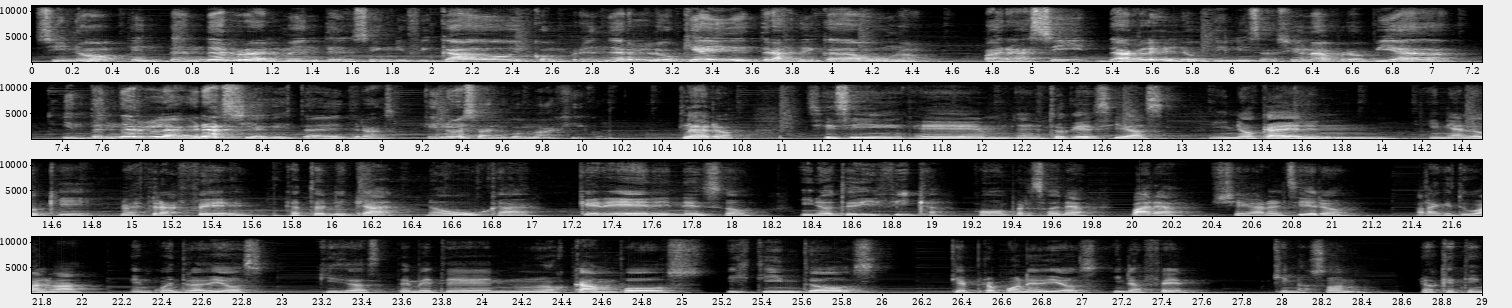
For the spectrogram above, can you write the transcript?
sino entender realmente el significado y comprender lo que hay detrás de cada uno para así darles la utilización apropiada y entender la gracia que está detrás, que no es algo mágico. Claro, sí, sí, eh, en esto que decías, y no caer en, algo que nuestra fe católica no busca creer en eso y no te edifica como persona para llegar al cielo, para que tu alma encuentre a Dios. Quizás te mete en unos campos distintos que propone Dios y la fe, que no son los que te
